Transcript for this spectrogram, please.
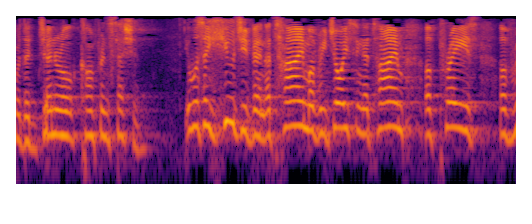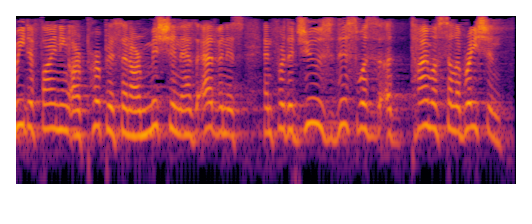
for the General Conference session. It was a huge event, a time of rejoicing, a time of praise, of redefining our purpose and our mission as Adventists. And for the Jews, this was a time of celebration.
